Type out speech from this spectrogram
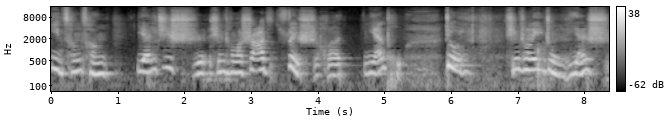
一层层。岩基石形成了沙子、碎石和粘土，就形成了一种岩石，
